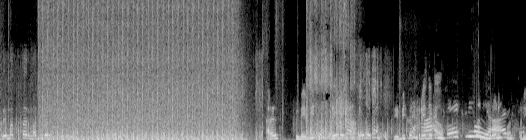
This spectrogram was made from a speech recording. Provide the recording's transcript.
अरे मत कर मत कर अरे बेबी का स्प्रे देखा? बेबी का स्प्रे देखा हाँ, देख? रही हूँ ज़ीरो यार स्प्रे।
